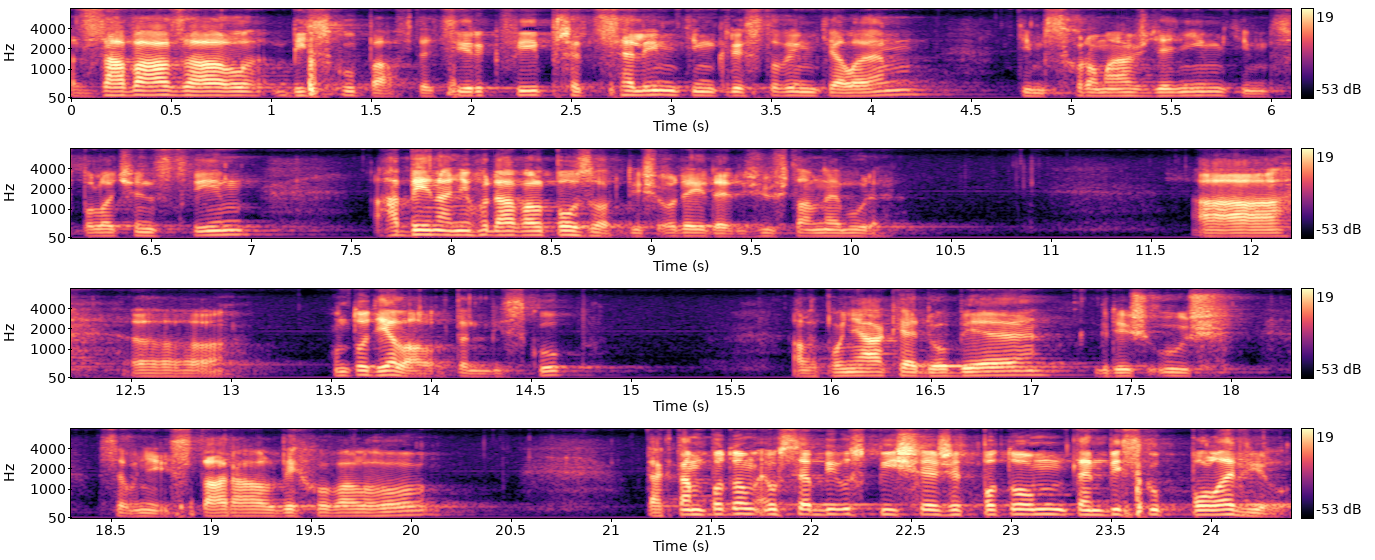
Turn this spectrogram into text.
zavázal biskupa v té církvi před celým tím Kristovým tělem, tím schromážděním, tím společenstvím, aby na něho dával pozor, když odejde, když už tam nebude. A uh, on to dělal, ten biskup, ale po nějaké době, když už se o něj staral, vychoval ho, tak tam potom Eusebius píše, že potom ten biskup polevil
